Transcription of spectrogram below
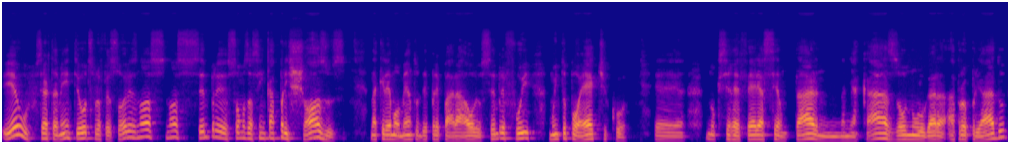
Eu, certamente, e outros professores, nós, nós sempre somos assim caprichosos naquele momento de preparar a aula. Eu sempre fui muito poético é, no que se refere a sentar na minha casa ou num lugar apropriado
